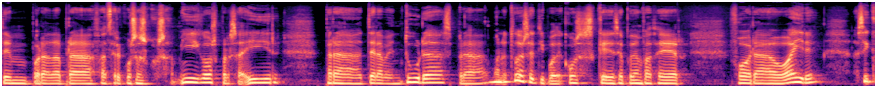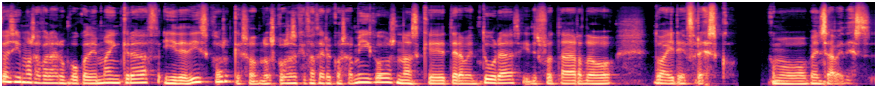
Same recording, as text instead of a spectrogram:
temporada para facer cosas cos amigos, para sair, para ter aventuras, para, bueno, todo ese tipo de cosas que se poden facer fora ao aire. Así que hoxe imos a falar un pouco de Minecraft e de Discord, que son dos cosas que facer cos amigos, nas que ter aventuras e disfrutar do, do aire fresco, como ben sabedes.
